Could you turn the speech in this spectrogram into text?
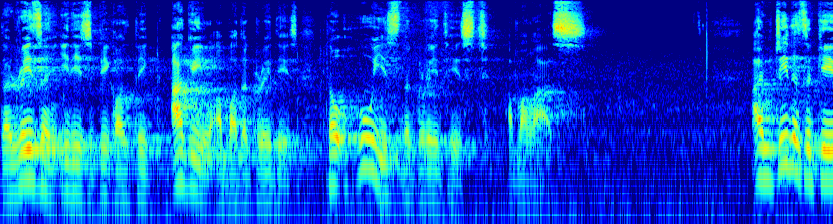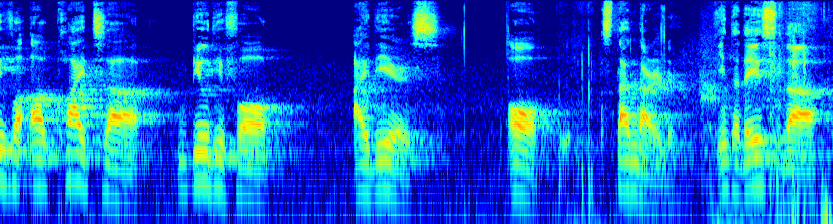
The reason it is because they arguing about the greatest. So who is the greatest among us? And Jesus gave a quite uh, beautiful ideas or standard. In today's the,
